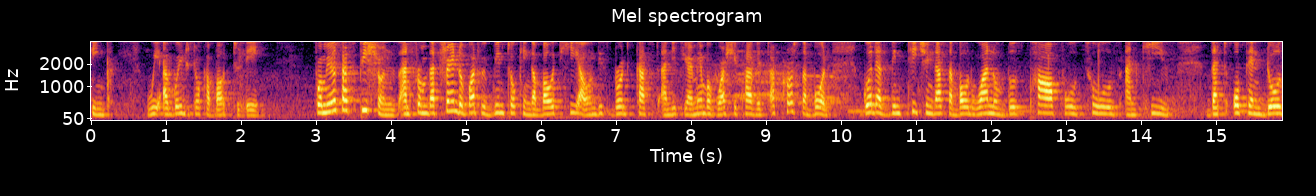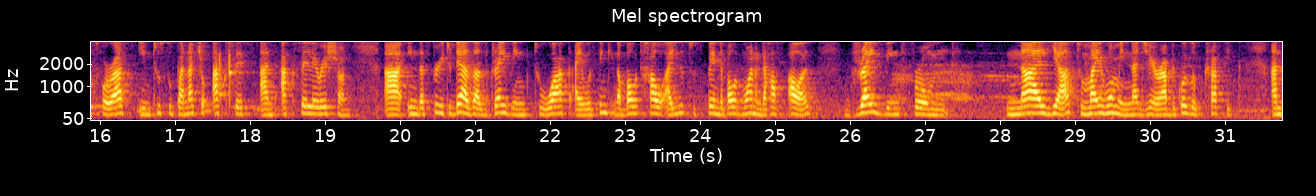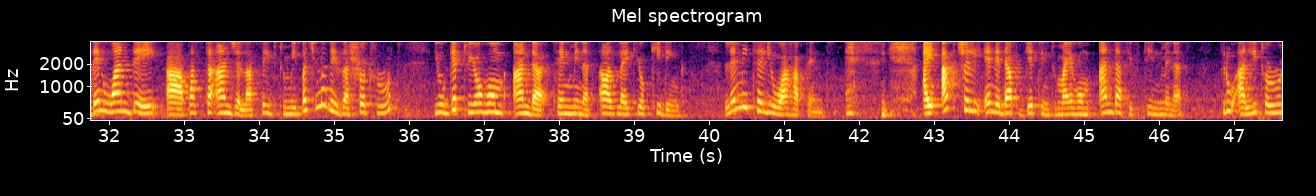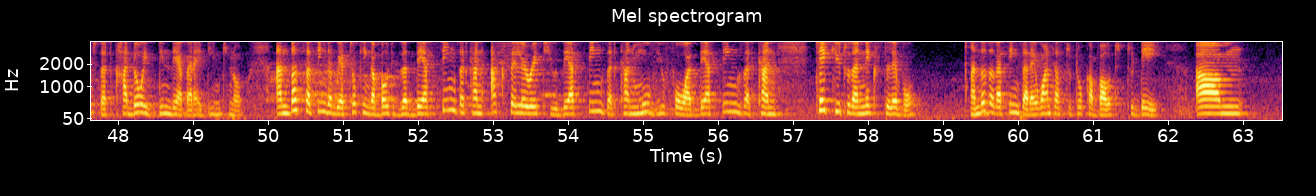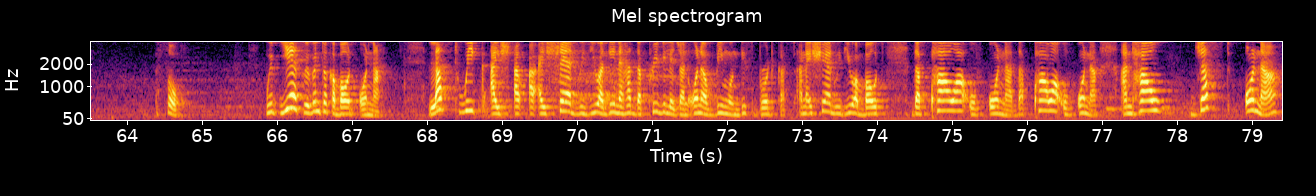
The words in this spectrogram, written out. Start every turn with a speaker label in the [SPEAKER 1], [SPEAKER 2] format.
[SPEAKER 1] think we are going to talk about today. From your suspicions and from the trend of what we've been talking about here on this broadcast, and if you're a member of Worship Harvest across the board, God has been teaching us about one of those powerful tools and keys that open doors for us into supernatural access and acceleration. Uh, in the spirit today, as I was driving to work, I was thinking about how I used to spend about one and a half hours driving from Naalya to my home in Nigeria because of traffic. And then one day, uh, Pastor Angela said to me, But you know, there's a short route. You'll get to your home under 10 minutes. I was like, You're kidding. Let me tell you what happened. I actually ended up getting to my home under 15 minutes through a little route that had always been there, but I didn't know. And that's the thing that we are talking about is that there are things that can accelerate you, there are things that can move you forward, there are things that can take you to the next level. And those are the things that I want us to talk about today. Um, so, we, yes, we're going to talk about honor. Last week, I, I, I shared with you again, I had the privilege and honor of being on this broadcast, and I shared with you about the power of honor, the power of honor, and how just honor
